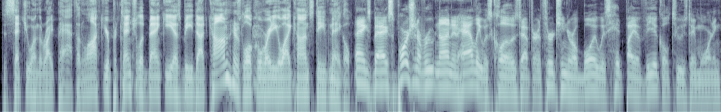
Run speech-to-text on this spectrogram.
to set you on the right path. Unlock your potential at bankesb.com. Here's local radio icon Steve Nagel. Thanks, Bax. A portion of Route 9 in Hadley was closed after a 13 year old boy was hit by a vehicle Tuesday morning.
